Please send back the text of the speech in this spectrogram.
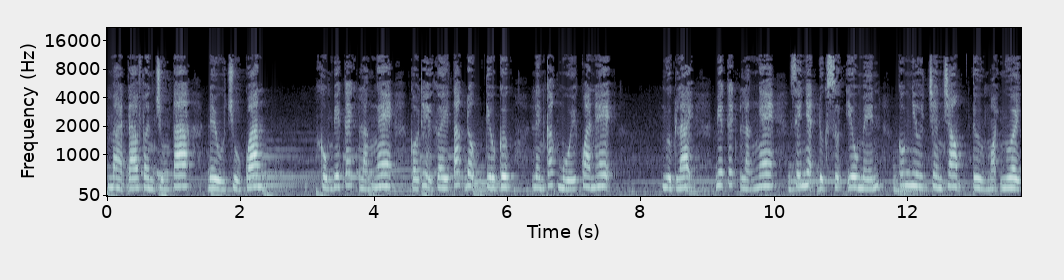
mà đa phần chúng ta đều chủ quan. Không biết cách lắng nghe có thể gây tác động tiêu cực lên các mối quan hệ. Ngược lại, biết cách lắng nghe sẽ nhận được sự yêu mến cũng như trân trọng từ mọi người.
